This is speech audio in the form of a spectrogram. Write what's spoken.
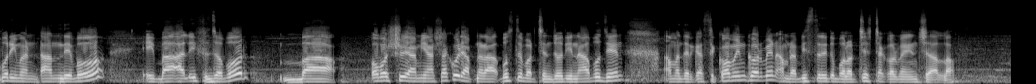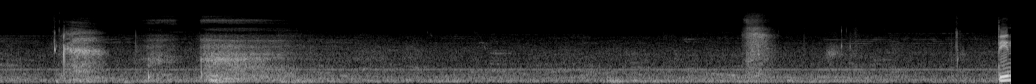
পরিমাণ টান দেব, এই বা আলিফ জবর বা। অবশ্যই আমি আশা করি আপনারা বুঝতে পারছেন। যদি না বুঝেন, আমাদের কাছে কমেন্ট করবেন, আমরা বিস্তারিত বলার চেষ্টা করবেন, ইনশাআল্লাহ। তিন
